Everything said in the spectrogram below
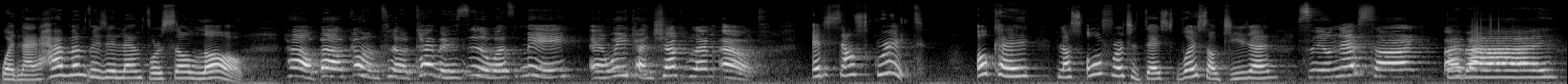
when I haven't visited them for so long. How about going to Taipei Zoo with me and we can check them out? It sounds great. Okay, that's all for today's Voice of Jiren. See you next time. Bye bye.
